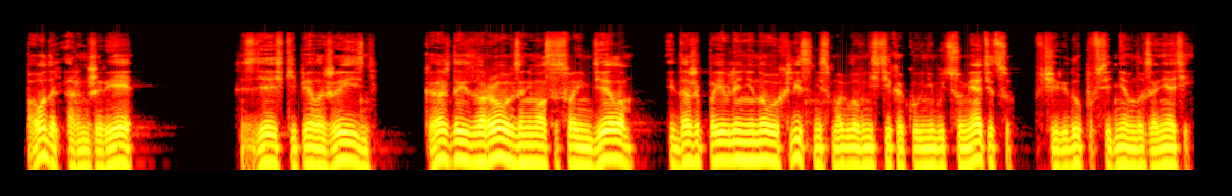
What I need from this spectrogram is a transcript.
поодаль оранжерея. Здесь кипела жизнь, каждый из дворовых занимался своим делом, и даже появление новых лиц не смогло внести какую-нибудь сумятицу в череду повседневных занятий.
